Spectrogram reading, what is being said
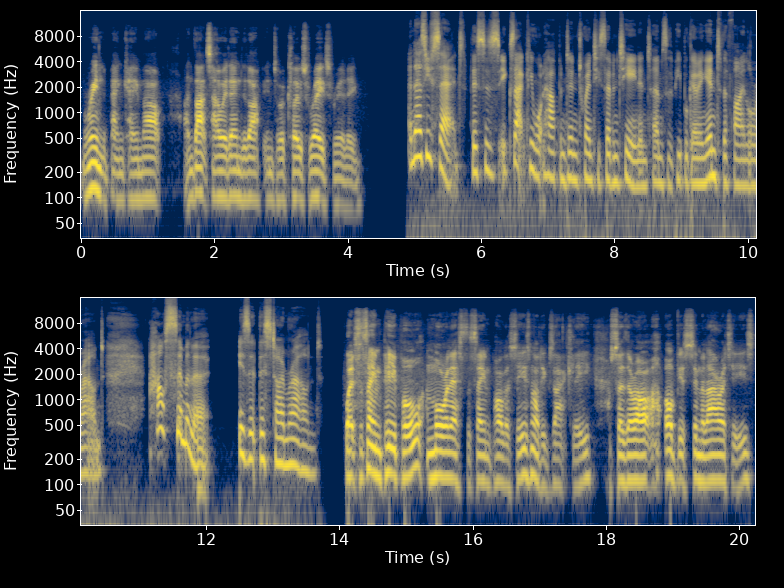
Marine Le Pen came up, and that's how it ended up into a close race, really. And as you said, this is exactly what happened in 2017 in terms of the people going into the final round. How similar is it this time round? Well, it's the same people, more or less the same policies, not exactly. So there are obvious similarities.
